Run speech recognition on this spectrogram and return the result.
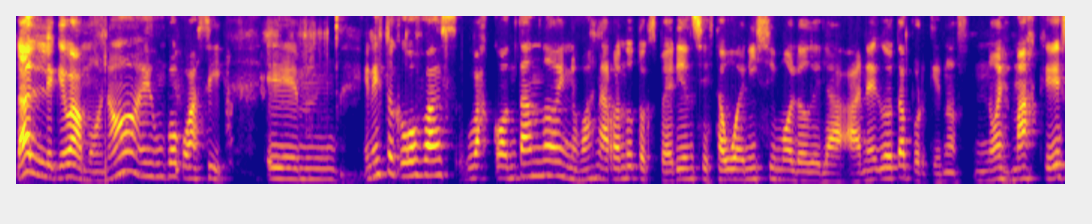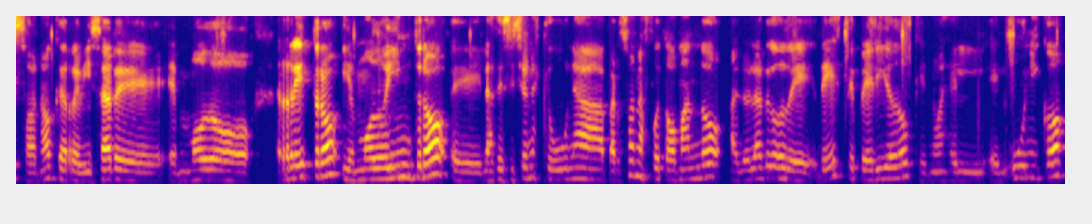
dale que vamos, ¿no? Es un poco así. Em, en esto que vos vas, vas contando y nos vas narrando tu experiencia, está buenísimo lo de la anécdota, porque no, no es más que eso, ¿no? Que revisar eh, en modo retro y en modo intro eh, las decisiones que una persona fue tomando a lo largo de, este periodo, que no es el, único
